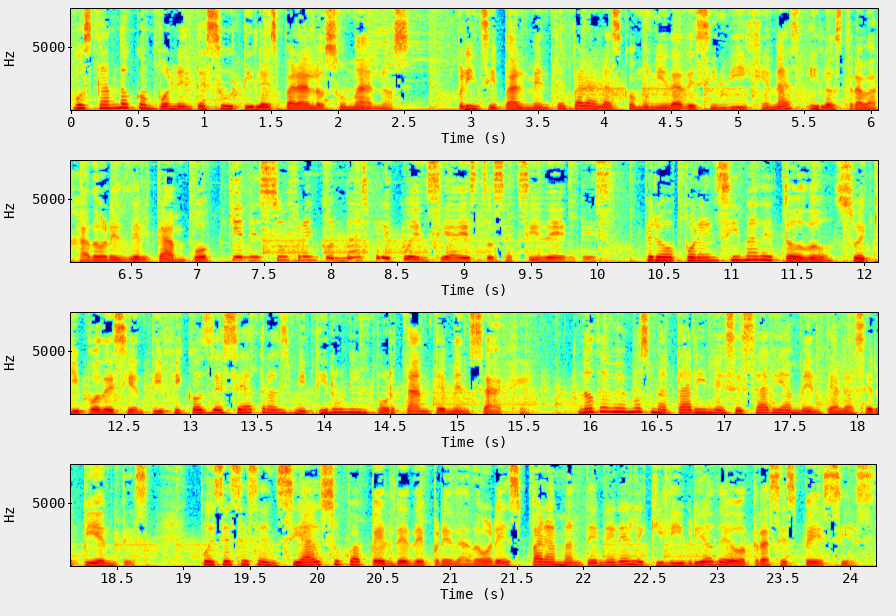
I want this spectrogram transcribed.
buscando componentes útiles para los humanos, principalmente para las comunidades indígenas y los trabajadores del campo, quienes sufren con más frecuencia estos accidentes. Pero por encima de todo, su equipo de científicos desea transmitir un importante mensaje. No debemos matar innecesariamente a las serpientes, pues es esencial su papel de depredadores para mantener el equilibrio de otras especies.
